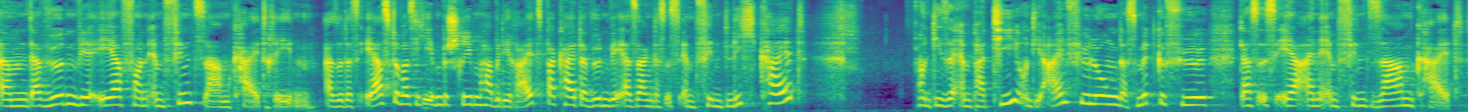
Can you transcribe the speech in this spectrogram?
Ähm, da würden wir eher von Empfindsamkeit reden. Also das Erste, was ich eben beschrieben habe, die Reizbarkeit, da würden wir eher sagen, das ist Empfindlichkeit. Und diese Empathie und die Einfühlung, das Mitgefühl, das ist eher eine Empfindsamkeit.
